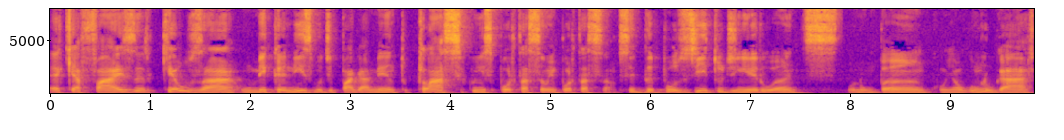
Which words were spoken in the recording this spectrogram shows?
é que a Pfizer quer usar um mecanismo de pagamento clássico em exportação e importação. Você deposita o dinheiro antes, ou num banco, em algum lugar,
